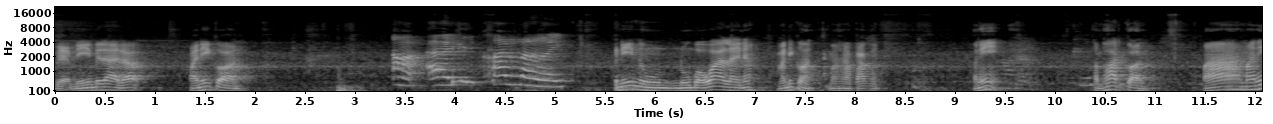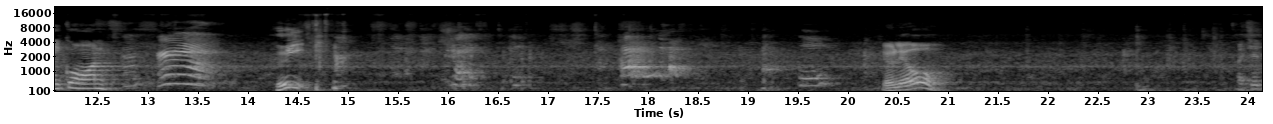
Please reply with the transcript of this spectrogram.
แบบนี้ไม่ได้แล้วมานี่ก่อนอะไอ้คัน เลยวันนี้หนูหนูบอกว่าอะไรนะ มานี่ก่อน มาหาป้าก่อน มานี่สัมภาษณ์ก่อน มา มานี่ก่อนอะเฮ้ย เร็วเร็วๆมาชิด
